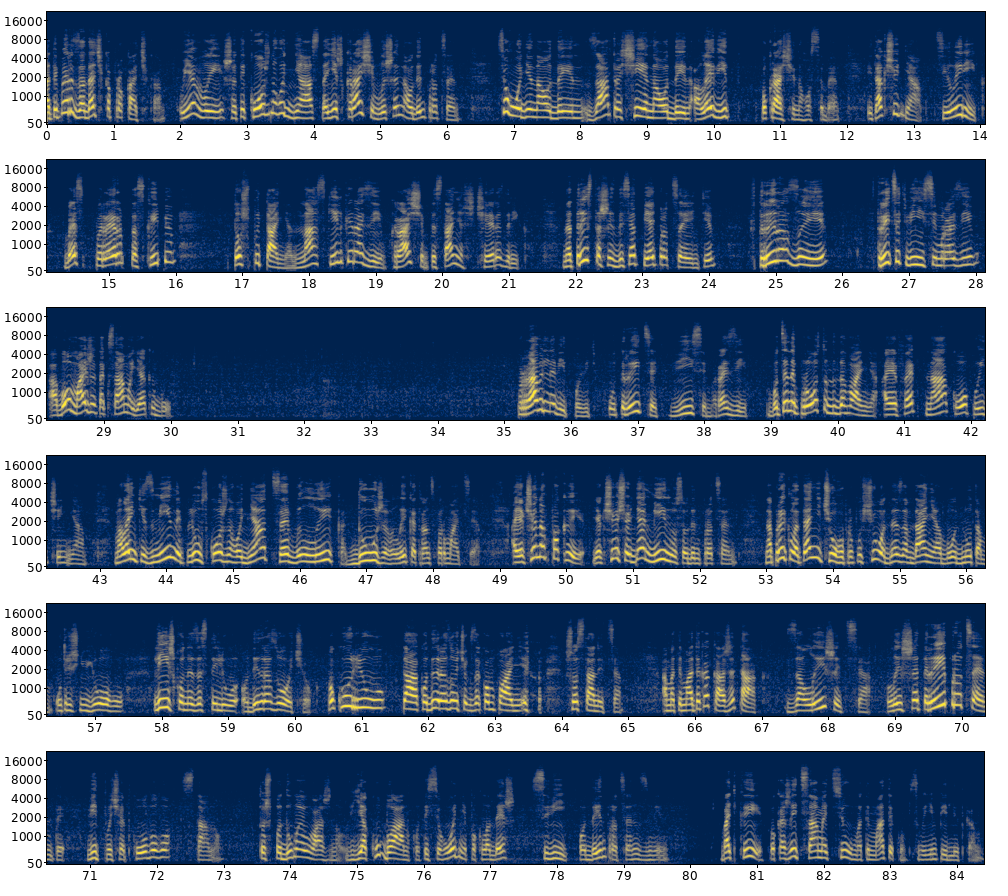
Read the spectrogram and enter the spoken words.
А тепер задачка прокачка. Уяви, що ти кожного дня стаєш кращим лише на 1%. Сьогодні на один, завтра ще на один, але від покращеного себе. І так щодня, цілий рік, без перерв та скипів. Тож питання: на скільки разів кращим ти станеш через рік? На 365%, в 3 рази, в 38 разів, або майже так само, як і був. Правильна відповідь у 38 разів. Бо це не просто додавання, а ефект накопичення. Маленькі зміни плюс кожного дня це велика, дуже велика трансформація. А якщо навпаки, якщо щодня мінус 1%, наприклад, я нічого пропущу одне завдання або одну там утрішню йогу, ліжко не застелю один разочок, покурю так, один разочок за компанію, що станеться? А математика каже так: залишиться лише 3% від початкового стану. Тож подумай уважно, в яку банку ти сьогодні покладеш свій 1% змін. Батьки, покажіть саме цю математику своїм підліткам.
